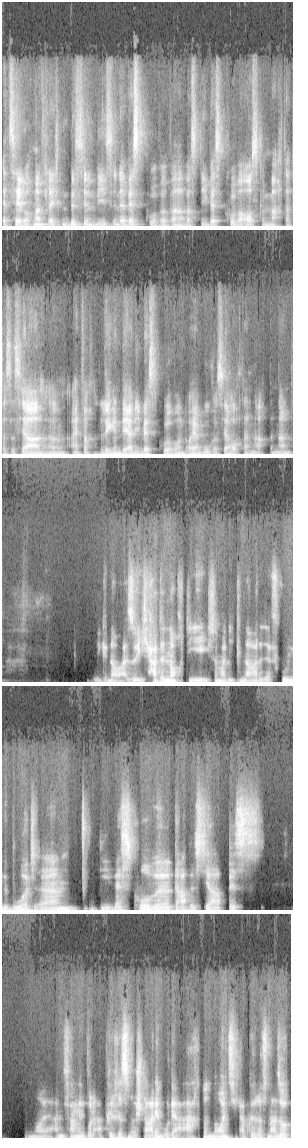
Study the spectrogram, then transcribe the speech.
Erzähl doch mal vielleicht ein bisschen, wie es in der Westkurve war, was die Westkurve ausgemacht hat. Das ist ja äh, einfach legendär, die Westkurve, und euer Buch ist ja auch danach benannt. Genau, also ich hatte noch die, ich sag mal, die Gnade der frühen Geburt. Ähm, die Westkurve gab es ja bis Anfang, wurde abgerissen, das Stadion wurde ja 98 abgerissen, also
